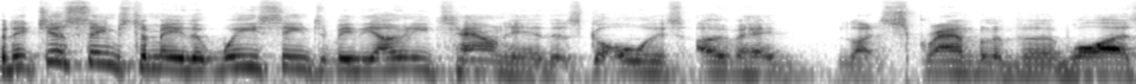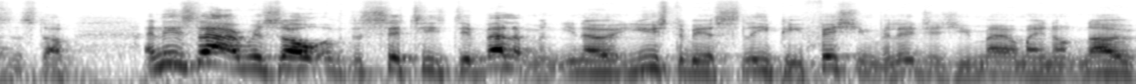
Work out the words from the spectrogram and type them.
But it just seems to me that we seem to be the only town here that's got all this overhead, like scramble of uh, wires and stuff. And is that a result of the city's development? You know, it used to be a sleepy fishing village, as you may or may not know.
